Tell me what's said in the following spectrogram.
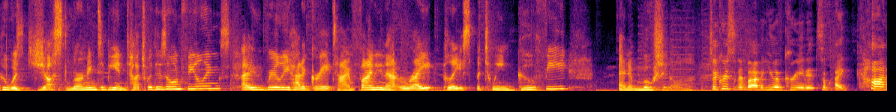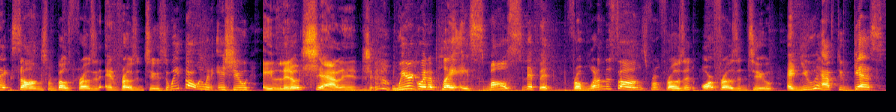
who was just learning to be in touch with his own feelings. I really had a great time finding that right place between goofy and emotional. So, Kristen and Bobby, you have created some iconic songs from both Frozen and Frozen 2, so we thought we would issue a little challenge. We're going to play a small snippet from one of the songs from Frozen or Frozen 2, and you have to guess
